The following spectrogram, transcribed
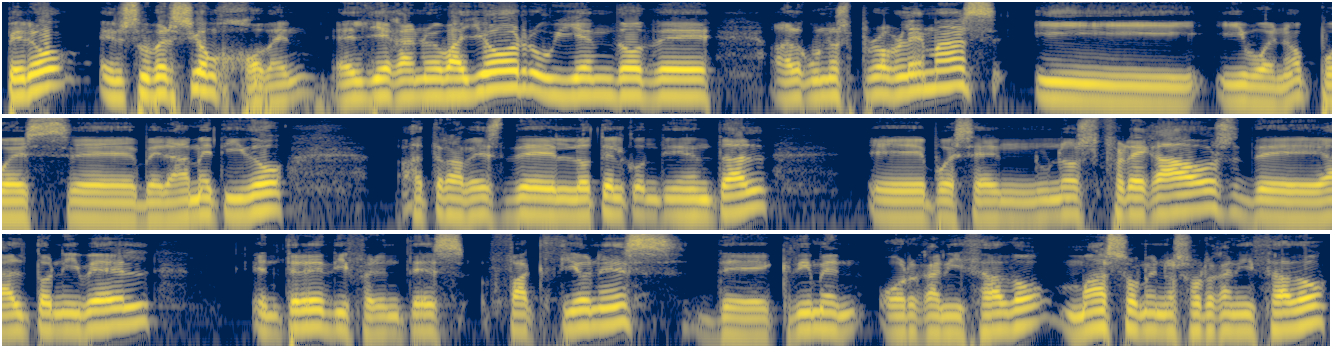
pero en su versión joven. Él llega a Nueva York huyendo de algunos problemas y, bueno, pues eh, verá metido a través del Hotel Continental eh, pues en unos fregados de alto nivel entre diferentes facciones de crimen organizado, más o menos organizado,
